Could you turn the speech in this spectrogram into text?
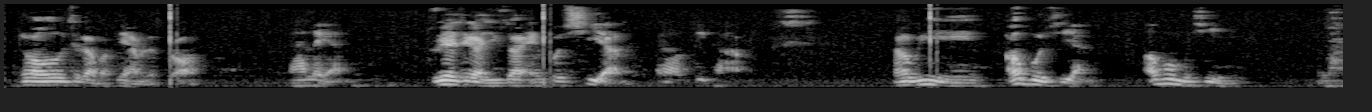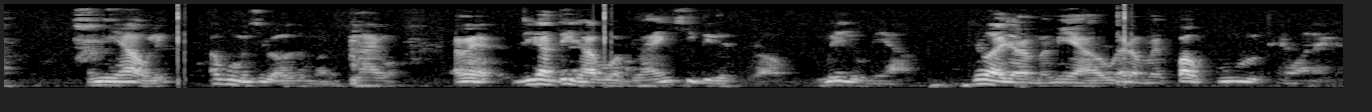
။တော့ချက်ကမပြရမလဲဆိုတော့နားလည်ရတယ်။ဒုတိယချက်က user input ရှိရတယ်။အဲ့ဒါကိုသိထားရမယ်။နောက်ပြီးရင် output ရှိရတယ်။ output မရှိရင်မမြင်ရဘူးလေ။ output မရှိပါဘူးဆိုတော့ blind ပေါ့။ဒါပေမဲ့အဓိကသိထားဖို့က blind ရှိသေးတယ်ဆိုတော့မေ့လို့မရဘူး။ဒီကကျတော့မမြင်ရဘူး။အဲ့တော့မပေါက်ဘူးလို့ထင်သွားနိုင်တယ်။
